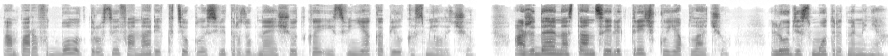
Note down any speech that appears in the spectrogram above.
там пара футболок, трусы, фонарик, теплый свитер, зубная щетка и свинья-копилка с мелочью. Ожидая на станции электричку, я плачу. Люди смотрят на меня.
